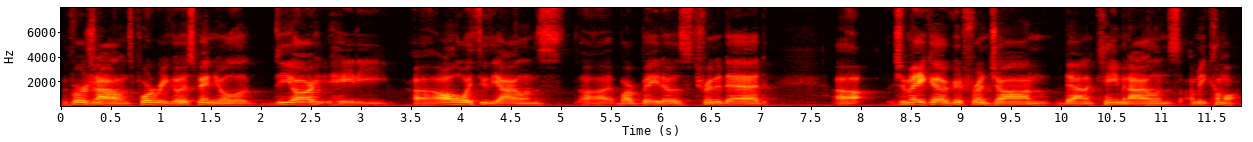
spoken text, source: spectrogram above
the Virgin Islands, Puerto Rico, Hispaniola, DR, Haiti, uh, all the way through the islands, uh, Barbados, Trinidad, uh, Jamaica. Our good friend John down in Cayman Islands. I mean, come on.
